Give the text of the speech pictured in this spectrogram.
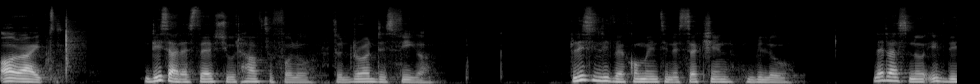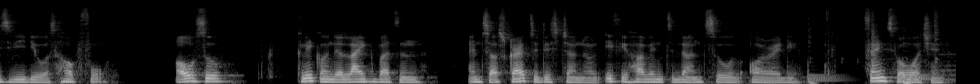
Alright, these are the steps you would have to follow to draw this figure. Please leave a comment in the section below. Let us know if this video was helpful. Also, click on the like button and subscribe to this channel if you haven't done so already. Thanks for watching.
